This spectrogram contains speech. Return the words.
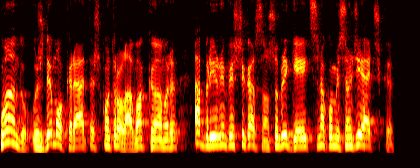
quando os democratas controlavam a Câmara, abriram investigação sobre Gates na Comissão de Ética.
